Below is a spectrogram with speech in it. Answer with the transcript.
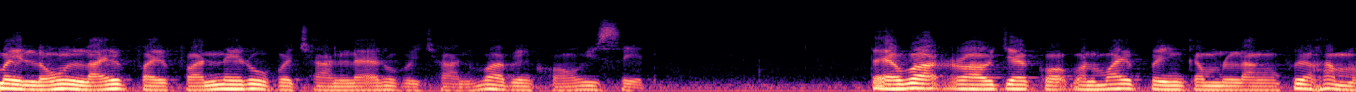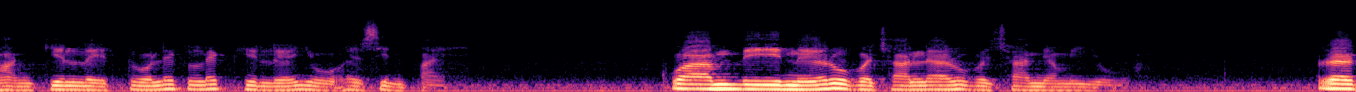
ไม่หลงไหลใฝ่ฝันในรูปฌานและรูปฌานว่าเป็นของวิเศษ แต่ว่าเราจะเกาะมันไว้เป็นกำลังเพื่อห้ามหันกิเลสตัวเล็กๆที่เหลืออยู่ให้สิ้นไป ความดีเหนือรูปฌานและรูปฌานยังมีอยู่ราย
